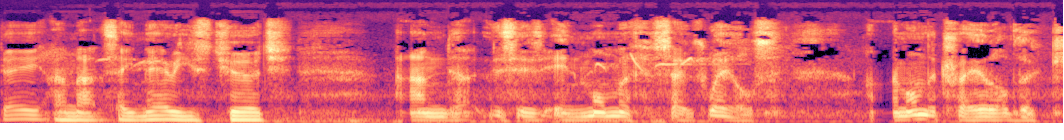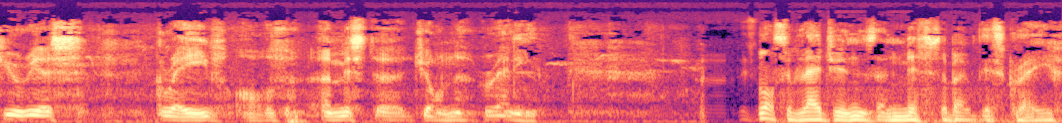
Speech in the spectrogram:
Today I'm at St Mary's Church and uh, this is in Monmouth, South Wales. I'm on the trail of the curious grave of uh, Mr John Renie. There's lots of legends and myths about this grave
